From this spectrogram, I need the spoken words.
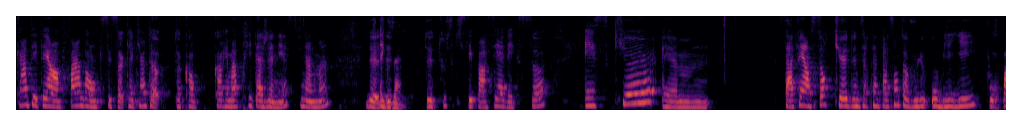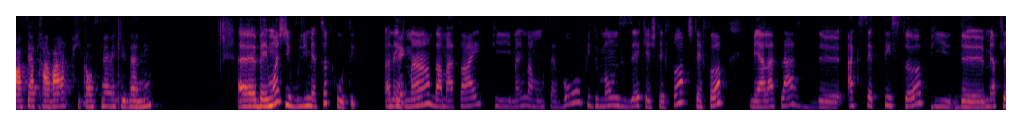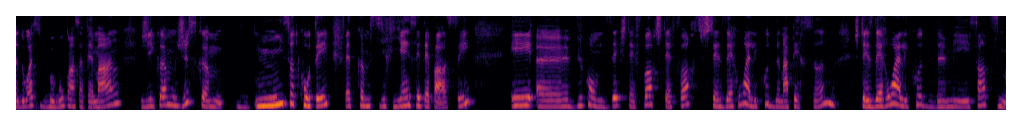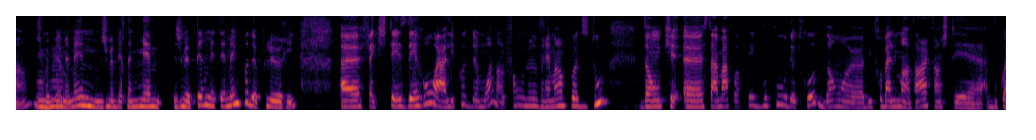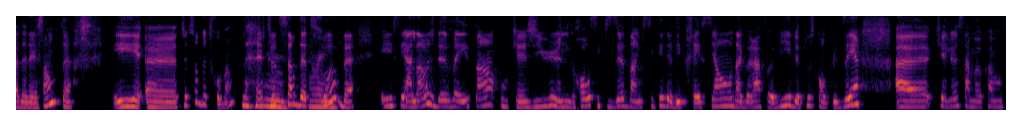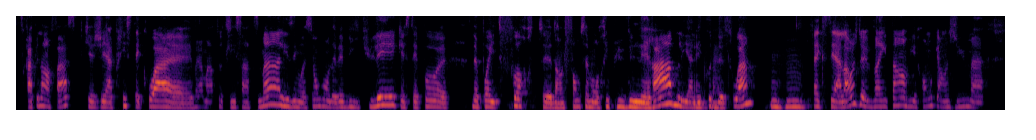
quand tu étais enfant, donc c'est ça, quelqu'un t'a carrément pris ta jeunesse finalement, de, exact. de tout ce qui s'est passé avec ça. Est-ce que ça a fait en sorte que, d'une certaine façon, tu as voulu oublier pour passer à travers puis continuer avec les années? Euh, ben moi, j'ai voulu mettre ça de côté. Honnêtement, dans ma tête, puis même dans mon cerveau, puis tout le monde disait que j'étais forte, j'étais forte, mais à la place d'accepter ça, puis de mettre le doigt sur le bobo quand ça fait mal, j'ai comme juste comme mis ça de côté, puis fait comme si rien s'était passé. Et euh, vu qu'on me disait que j'étais forte, j'étais forte, j'étais zéro à l'écoute de ma personne, j'étais zéro à l'écoute de mes sentiments. Je me mm-hmm. permettais même, je me permettais même, je me permettais même pas de pleurer. Euh, fait que j'étais zéro à l'écoute de moi, dans le fond, là, vraiment pas du tout. Donc, euh, ça m'a apporté beaucoup de troubles, dont euh, des troubles alimentaires quand j'étais beaucoup adolescente et toutes sortes de troubles, hein? toutes mmh. sortes de troubles. Et c'est à l'âge de 20 ans où que j'ai eu une grosse épisode d'anxiété, de dépression, d'agoraphobie, de tout ce qu'on peut dire, que là, ça m'a comme frappé d'en face, puis que j'ai appris c'était quoi vraiment tous les sentiments, les émotions qu'on devait véhiculer, que c'était pas euh, ne pas être forte, euh, dans le fond, se montrer plus vulnérable et à l'écoute de soi. Mm-hmm. Fait que c'est à l'âge de 20 ans environ quand j'ai eu ma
